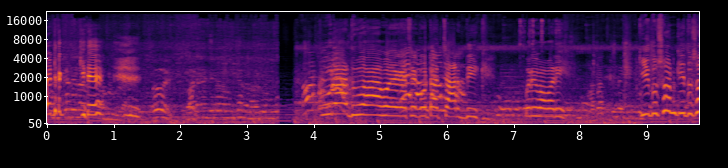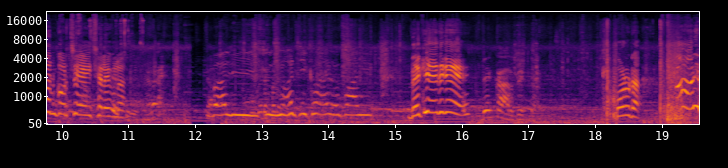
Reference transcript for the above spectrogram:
এটা কে? পুরা ধোঁয়া হয়ে গেছে গোটা চারদিক। ওরে বাবারি। কি দূষণ কি দূষণ করছে এই ছেলেগুলা। বালি বালি। দেখি এইদিকে। বেকার বেকার। বড়টা আরে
